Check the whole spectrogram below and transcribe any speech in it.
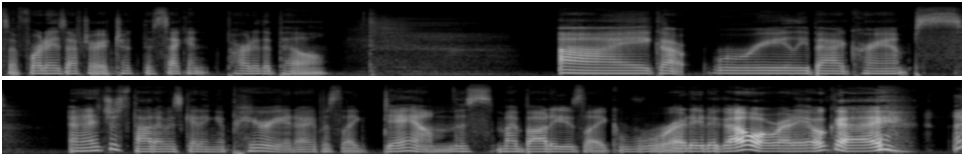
so four days after I took the second part of the pill, I got really bad cramps. And I just thought I was getting a period. I was like, damn, this, my body is like ready to go already. Okay.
